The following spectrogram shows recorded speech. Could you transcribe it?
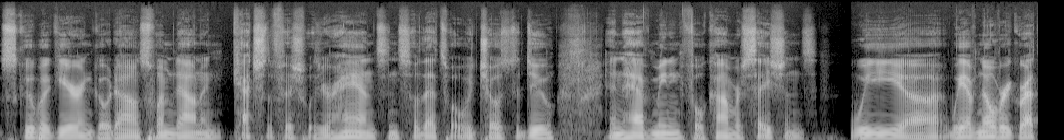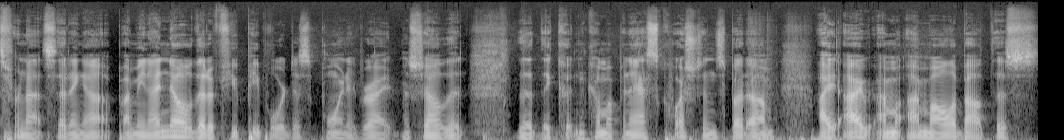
scuba gear and go down swim down and catch the fish with your hands. And so that's what we chose to do and have meaningful conversations we uh, we have no regrets for not setting up. I mean, I know that a few people were disappointed, right, Michelle, that that they couldn't come up and ask questions. But um, I, I I'm I'm all about this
